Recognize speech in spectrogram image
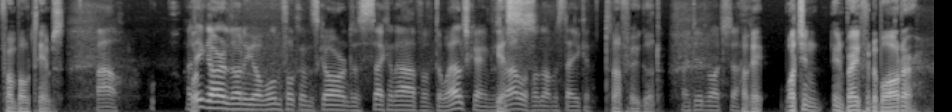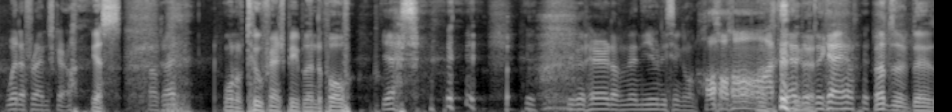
from both teams. Wow. I What- think Ireland only got one fucking score in the second half of the Welsh game as Yes. well, if I'm not mistaken. It's not very good. I did watch that Okay. Watching in Break for the Border. with a French girl. Yes. Okay. One of two French people in the pub. yes. you could hear them in unison going, ho ho ho, at the end of the game. That's a, they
